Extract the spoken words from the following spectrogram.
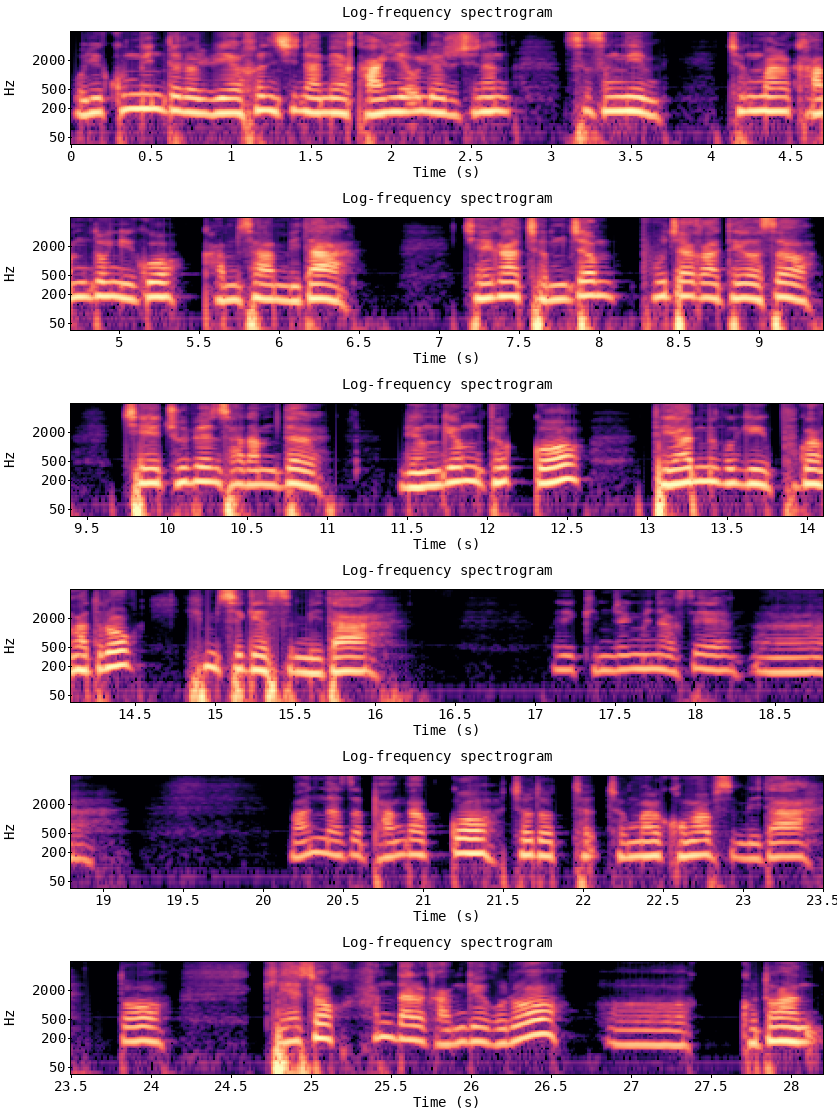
우리 국민들을 위해 헌신하며 강의 올려주시는 스승님 정말 감동이고 감사합니다. 제가 점점 부자가 되어서 제 주변 사람들 명경 듣고 대한민국이 부강하도록 힘쓰겠습니다. 우리 김정민 학생 어, 만나서 반갑고 저도 정말 고맙습니다. 또 계속 한 달 간격으로 어, 그동안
